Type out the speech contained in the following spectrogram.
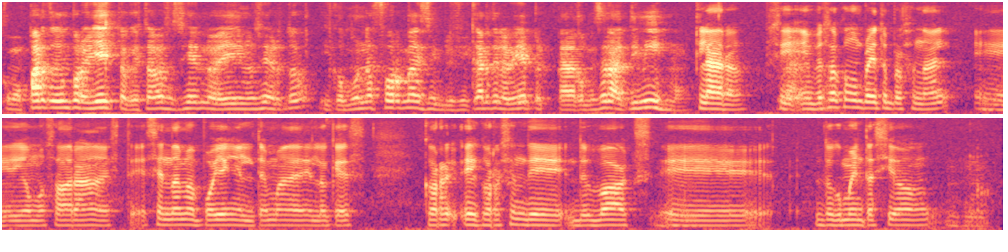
como parte de un proyecto que estabas haciendo ahí, ¿no es cierto? Y como una forma de simplificarte la vida para comenzar a ti mismo. Claro, sí, Claro. empezó como un proyecto personal. eh, digamos, ahora este, Senda me apoya en el tema de lo que es corre- eh, corrección de, de bugs, eh, documentación. ¿no?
